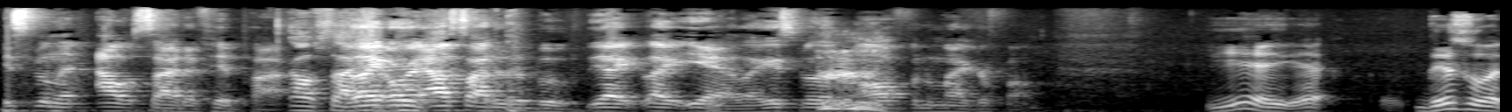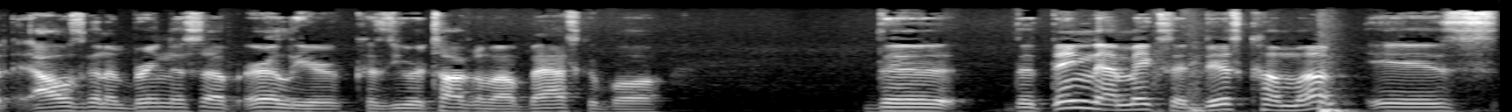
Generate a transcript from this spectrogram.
it's spilling outside of hip hop, outside like or outside of the booth, like like yeah, like it's spilling off of the microphone. Yeah, yeah. This what I was gonna bring this up earlier because you were talking about basketball. The the thing that makes a disc come up is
